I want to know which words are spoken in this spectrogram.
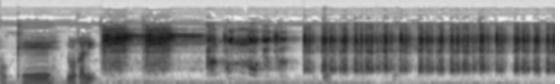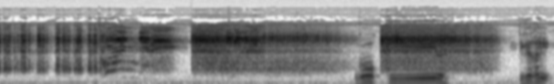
Oke, dua kali. Gokil. Tiga kali.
